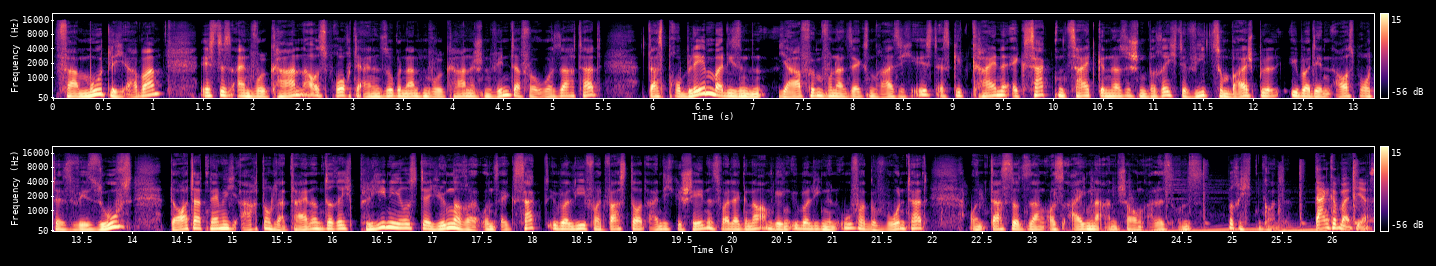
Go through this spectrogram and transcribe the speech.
Vermutlich aber ist es es einen Vulkanausbruch, der einen sogenannten vulkanischen Winter verursacht hat. Das Problem bei diesem Jahr 536 ist, es gibt keine exakten zeitgenössischen Berichte, wie zum Beispiel über den Ausbruch des Vesuvs. Dort hat nämlich, Achtung, Lateinunterricht, Plinius der Jüngere uns exakt überliefert, was dort eigentlich geschehen ist, weil er genau am gegenüberliegenden Ufer gewohnt hat und das sozusagen aus eigener Anschauung alles uns berichten konnte. Danke, Matthias.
